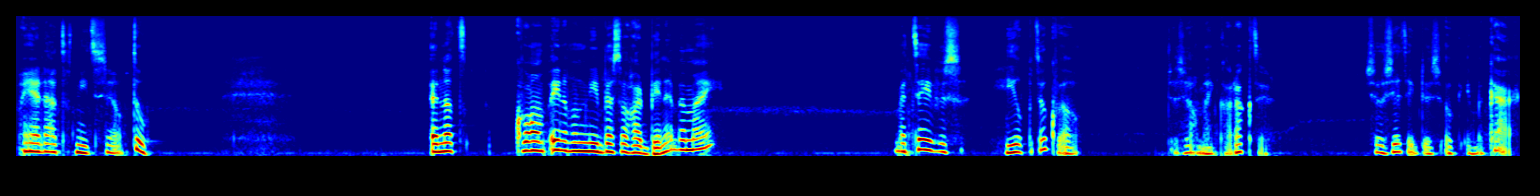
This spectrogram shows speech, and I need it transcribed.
Maar jij laat het niet zelf toe. En dat kwam op een of andere manier best wel hard binnen bij mij. Maar tevens hielp het ook wel. Het is wel mijn karakter. Zo zit ik dus ook in elkaar.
